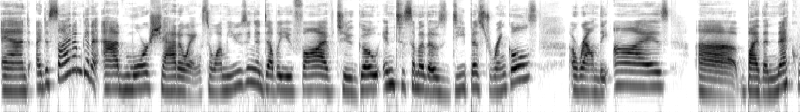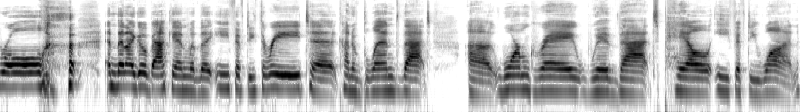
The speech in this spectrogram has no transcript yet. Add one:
And I decide I'm going to add more shadowing. So I'm using a W5 to go into some of those deepest wrinkles around the eyes, uh, by the neck roll. and then I go back in with the E53 to kind of blend that uh, warm gray with that pale E51.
